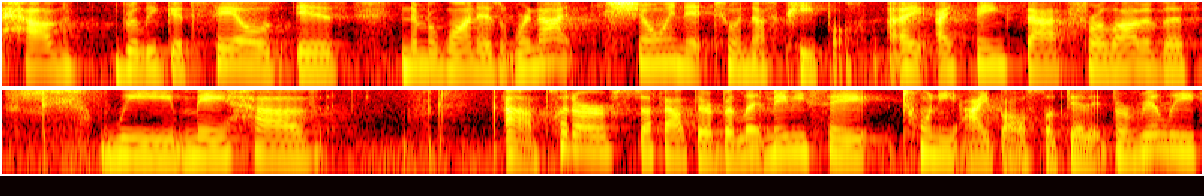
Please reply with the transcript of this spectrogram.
have really good sales is number one is we're not showing it to enough people I, I think that for a lot of us we may have uh, put our stuff out there but let maybe say 20 eyeballs looked at it. But really,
